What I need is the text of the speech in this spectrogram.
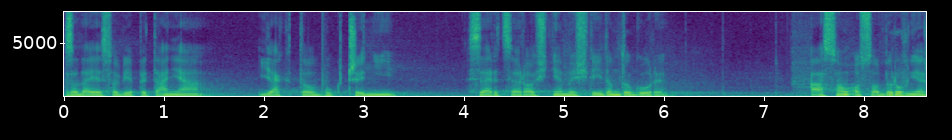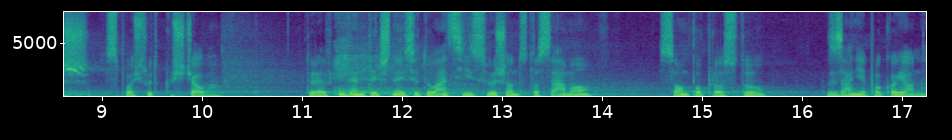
Zadaje sobie pytania, jak to Bóg czyni. Serce rośnie, myśli idą do góry. A są osoby również spośród Kościoła, które w identycznej sytuacji, słysząc to samo, są po prostu zaniepokojone.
